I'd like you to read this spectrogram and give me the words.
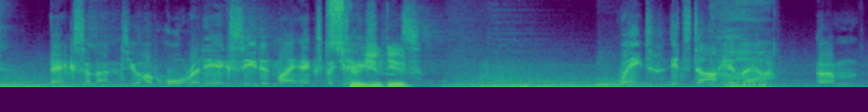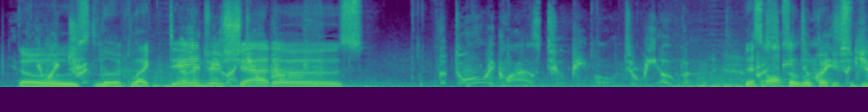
Excellent. You have already exceeded my expectations. Screw you, dude. Wait, it's dark in there. Um, Those look like danger shadows. The door requires two people to reopen. This Proceed also my like it should be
